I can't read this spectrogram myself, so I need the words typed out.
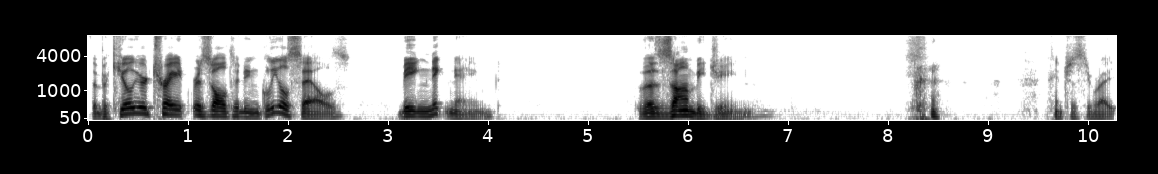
The peculiar trait resulted in glial cells being nicknamed the zombie gene. Interesting, right?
